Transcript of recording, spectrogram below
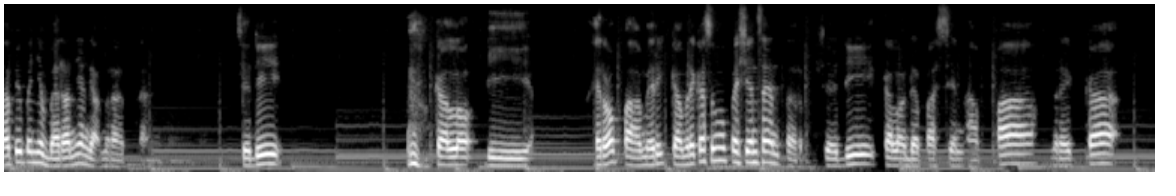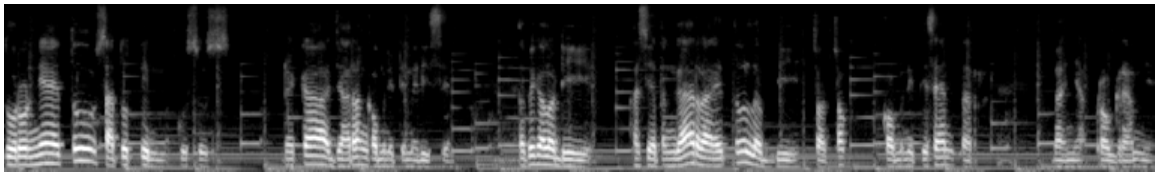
tapi penyebarannya nggak merata jadi kalau di Eropa, Amerika, mereka semua patient center. Jadi kalau ada pasien apa, mereka turunnya itu satu tim khusus. Mereka jarang community medicine. Tapi kalau di Asia Tenggara itu lebih cocok community center banyak programnya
